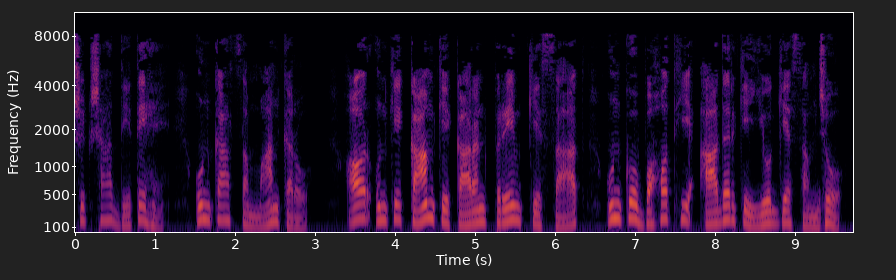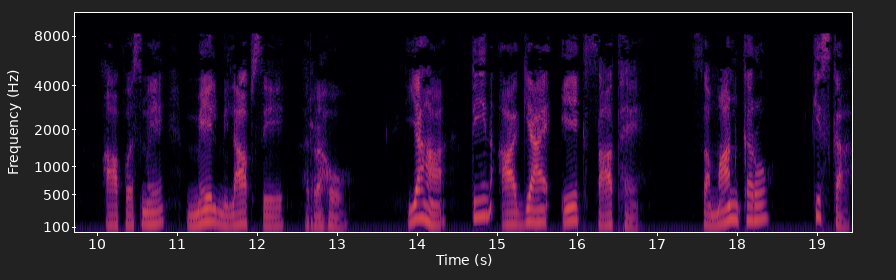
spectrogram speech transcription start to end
शिक्षा देते हैं, उनका सम्मान करो। और उनके काम के कारण प्रेम के साथ उनको बहुत ही आदर के योग्य समझो। आपस में मेल मिलाप से रहो। यहाँ तीन आज्ञाएँ एक साथ हैं। सम्मान करो किसका?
